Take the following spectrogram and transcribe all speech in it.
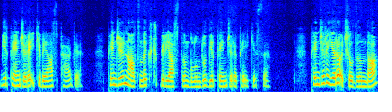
Bir pencere, iki beyaz perde. Pencerenin altında küçük bir yastığın bulunduğu bir pencere peykesi. Pencere yarı açıldığında,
